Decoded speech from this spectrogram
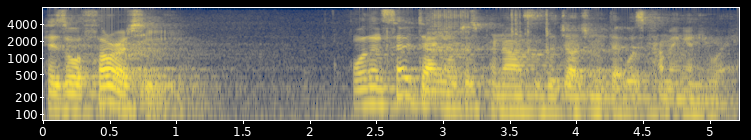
his authority well, then so Daniel just pronounces the judgment that was coming anyway.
